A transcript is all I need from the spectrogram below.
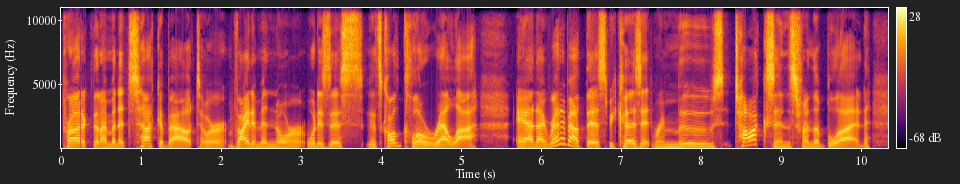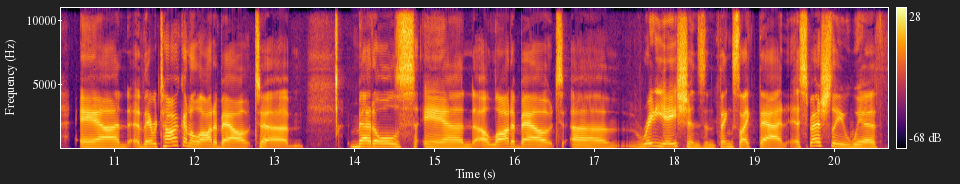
product that I'm going to talk about, or vitamin, or what is this? It's called chlorella. And I read about this because it removes toxins from the blood. And they were talking a lot about um, metals and a lot about um, radiations and things like that, especially with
